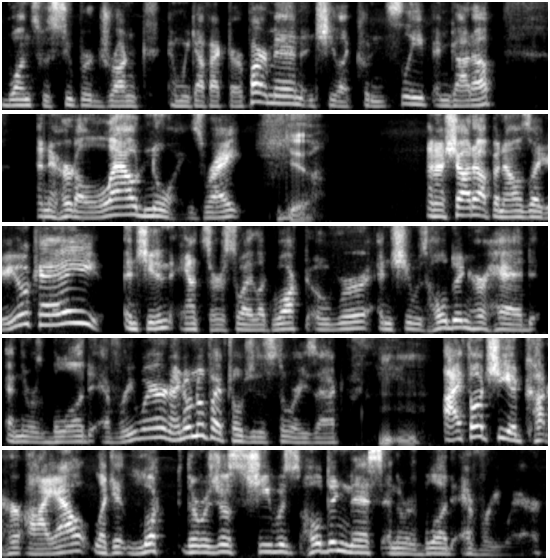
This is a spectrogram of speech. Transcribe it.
once was super drunk, and we got back to her apartment, and she like couldn't sleep and got up, and I heard a loud noise, right? Yeah. And I shot up and I was like, Are you okay? And she didn't answer. So I like walked over and she was holding her head and there was blood everywhere. And I don't know if I've told you the story, Zach. Mm-mm. I thought she had cut her eye out. Like it looked, there was just, she was holding this and there was blood everywhere.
